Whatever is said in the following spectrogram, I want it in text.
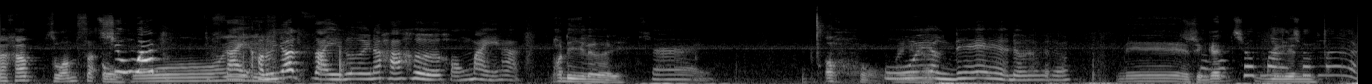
ละครับ สวมใส่โอ้โหใส่ขออนุญาตใส่เลยนะคะ เหอของใหม่ค่ะ พอดีเลย ใช่โอ้โหอุ้เป็นยไงอครับย่างเท่เดี๋ยวเดี๋ยวเดี๋ยวนี่ถึงชก็อบชอบมากยืนชอบมาก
